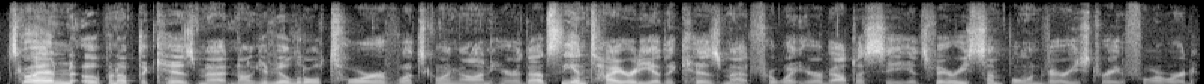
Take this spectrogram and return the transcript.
let's go ahead and open up the Kismet and I'll give you a little tour of what's going on here. That's the entirety of the Kismet for what you're about to see. It's very simple and very straightforward.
